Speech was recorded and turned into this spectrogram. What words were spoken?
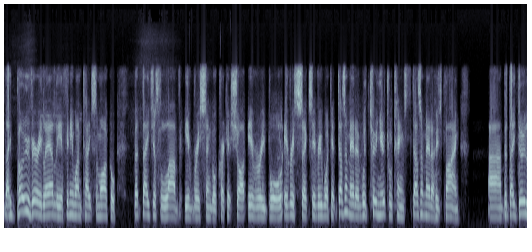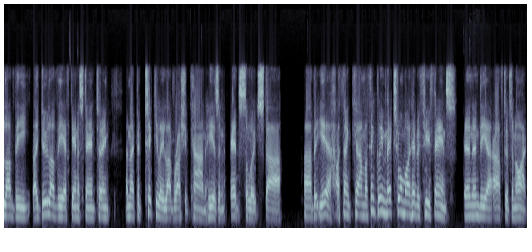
they boo very loudly if anyone takes the Michael, but they just love every single cricket shot, every ball, every six, every wicket. Doesn't matter with two neutral teams. Doesn't matter who's playing. Uh, but they do love the they do love the Afghanistan team, and they particularly love Rashid Khan. He is an absolute star. Uh, but yeah, I think um, I think Glenn Maxwell might have a few fans in India after tonight.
